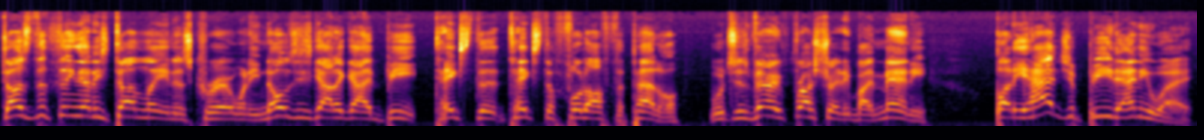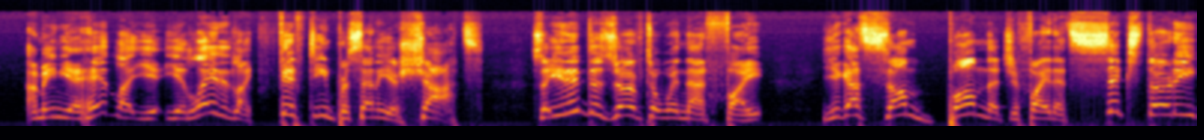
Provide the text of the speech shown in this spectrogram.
does the thing that he's done late in his career when he knows he's got a guy beat, takes the takes the foot off the pedal, which is very frustrating by Manny. But he had you beat anyway. I mean, you hit like you, you landed like 15% of your shots. So you didn't deserve to win that fight. You got some bum that you fight at 6:30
